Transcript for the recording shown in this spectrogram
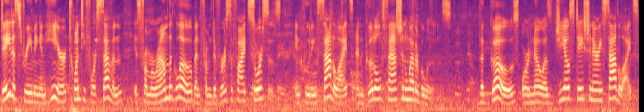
Data streaming in here 24 7 is from around the globe and from diversified sources, including satellites and good old fashioned weather balloons. The GOES, or NOAA's geostationary satellites,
